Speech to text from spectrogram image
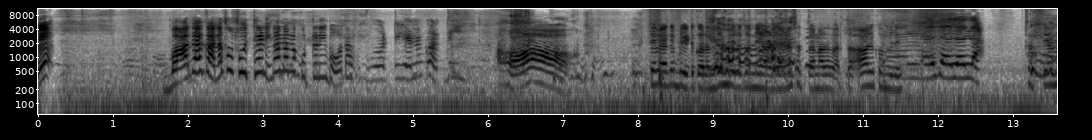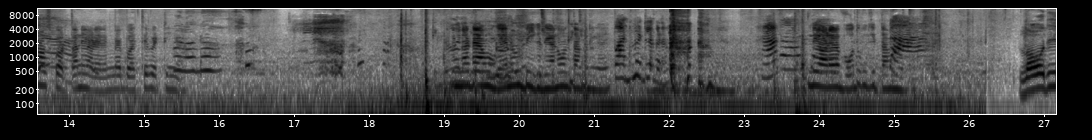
ਏ! ਬਾਹਰ ਜਾ ਕੇ ਨਾ ਸੁਸੂ ਇੱਥੇ ਨਹੀਂ ਗਾਣਾ ਮੈਂ ਕੁੱਟਣੀ ਬਹੁਤ ਆ। ਵੋਟੀਆਂ ਨਾ ਕਰਦੀ ਹਾਂ। ਤੇ ਬਹਿ ਕੇ ਵੇਟ ਕਰਨ ਦੇ ਮੇਰੇ ਤਾਂ ਨਿਆਣੇ ਨੇ ਨਾ ਸੱਤਾਨਾਸ ਕਰਤਾ। ਆ ਦੇਖੋ ਮੇਰੇ। ਸੱਤਿਆਨਾਸ ਕਰਤਾ ਨਿਆਣੇ ਨੇ ਮੈਂ ਬੱਚੇ ਬੈਠੀ ਹਾਂ। ਕਿੰਨਾ ਟਾਈਮ ਹੋ ਗਿਆ ਇਹਨੂੰ ਉਡੀਕਦਿਆਂ ਨੂੰ ਹੁਣ ਤੱਕ ਨਹੀਂ ਗਏ 5 ਮਿੰਟ ਲੱਗਣਾ। ਹਾਂ ਨਿਆਣੇ ਨੇ ਬਹੁਤ ਦੁਖੀ ਕੀਤਾ ਮੈਨੂੰ ਲਓ ਜੀ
